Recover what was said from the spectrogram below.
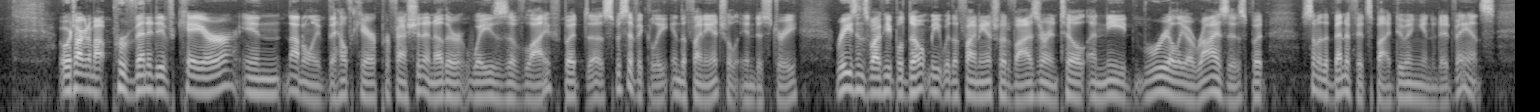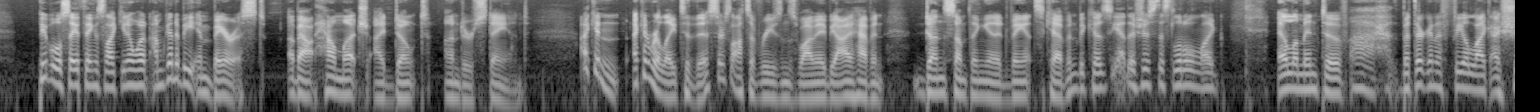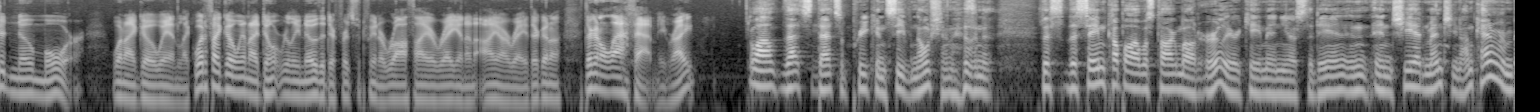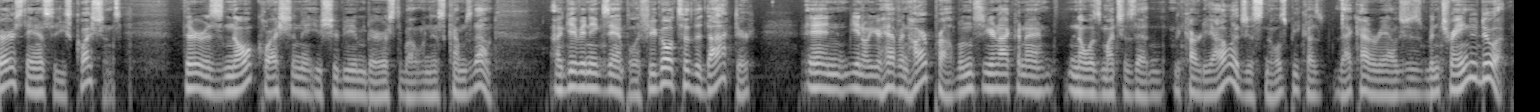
We're talking about preventative care in not only the healthcare profession and other ways of life, but uh, specifically in the financial industry. Reasons why people don't meet with a financial advisor until a need really arises, but some of the benefits by doing it in advance. People will say things like, you know what, I'm going to be embarrassed about how much I don't understand. I can I can relate to this. There's lots of reasons why maybe I haven't done something in advance, Kevin, because yeah, there's just this little like element of ah, but they're to feel like I should know more when I go in. Like what if I go in I don't really know the difference between a Roth IRA and an IRA? They're to they're to laugh at me, right? Well, that's that's a preconceived notion, isn't it? This the same couple I was talking about earlier came in yesterday and, and she had mentioned I'm kind of embarrassed to answer these questions. There is no question that you should be embarrassed about when this comes down. I'll give you an example. If you go to the doctor and you know you're having heart problems, you're not going to know as much as that cardiologist knows because that cardiologist has been trained to do it.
